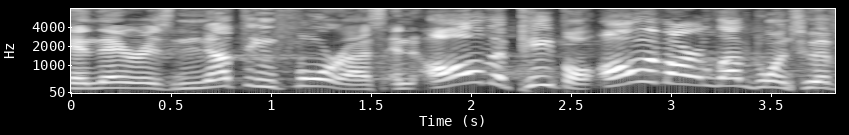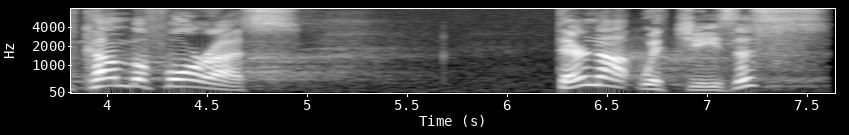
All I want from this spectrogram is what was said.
and there is nothing for us. And all the people, all of our loved ones who have come before us, they're not with Jesus,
